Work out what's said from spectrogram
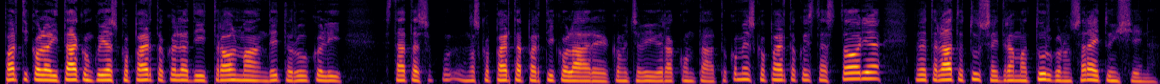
particolarità con cui ha scoperto quella di Trollman detto Ruccoli è stata una scoperta particolare, come ci avevi raccontato? Come hai scoperto questa storia, dove tra l'altro tu sei drammaturgo, non sarai tu in scena?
